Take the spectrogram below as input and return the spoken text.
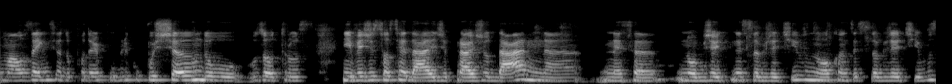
uma ausência do poder público puxando os outros níveis de sociedade para ajudar na, nessa, no obje, nesses objetivos, no alcance desses objetivos,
